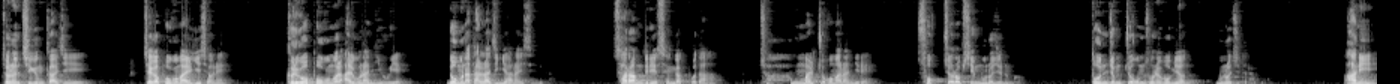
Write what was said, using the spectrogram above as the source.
저는 지금까지 제가 복음 알기 전에 그리고 복음을 알고 난 이후에 너무나 달라진 게 하나 있습니다. 사람들이 생각보다 정말 조그만한 일에 속절없이 무너지는 것. 돈 좀 조금 손해보면 무너지더라고요. 아니,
